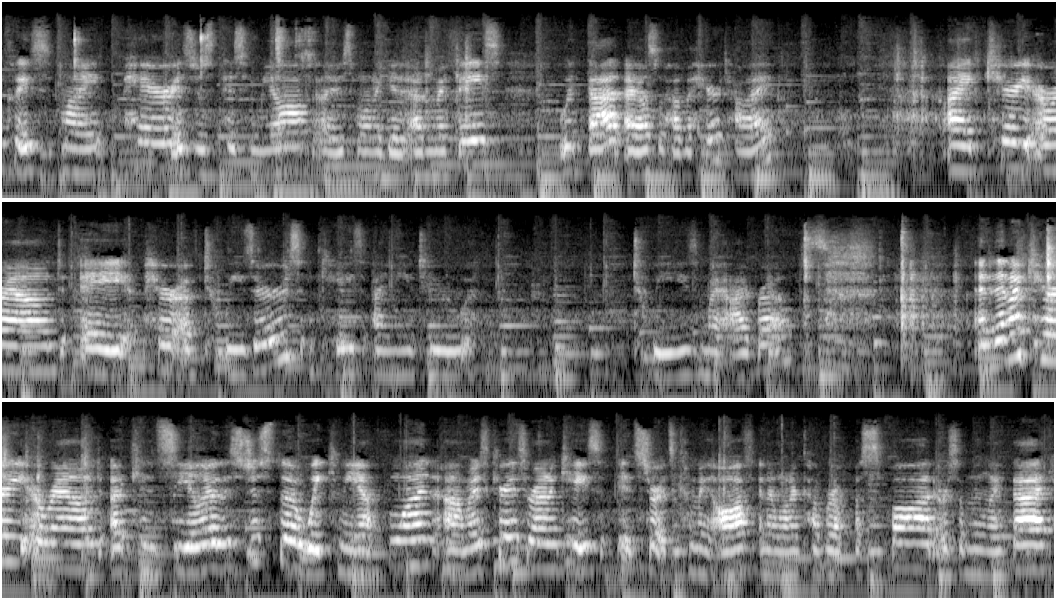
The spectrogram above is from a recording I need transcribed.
in case my hair is just pissing me off and I just want to get it out of my face. With that, I also have a hair tie. I carry around a pair of tweezers in case I need to tweeze my eyebrows. and then I carry around a concealer. This is just the Wake Me Up one. Um, I just carry this around in case it starts coming off and I want to cover up a spot or something like that.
